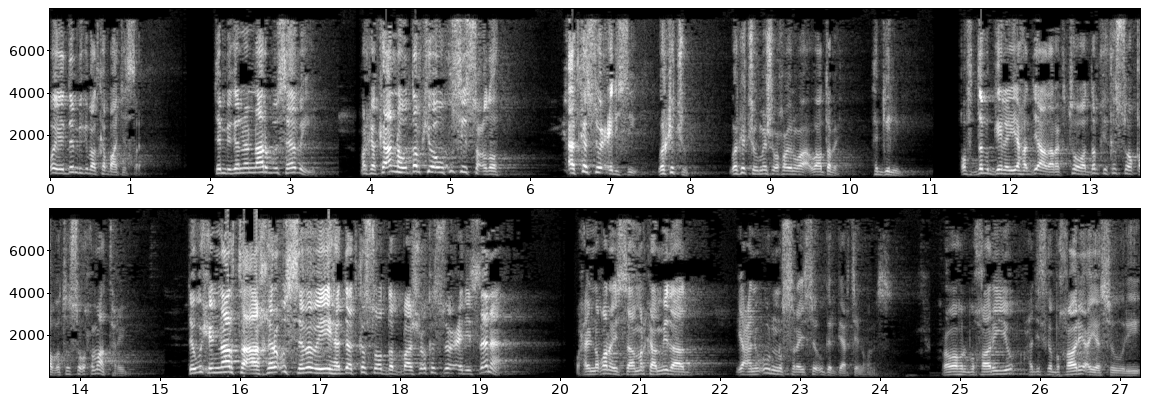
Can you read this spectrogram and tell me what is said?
waayo dembigii baad ka baajisay. Dembigana naar buu sababayey marka kaannahu dabkii oo uu ku sii socdo aad ka soo celisay. War ka joog war ka joog meesha waxaweyn waa dabe. Ha gelin. Qof dab gelaya haddii aad aragto oo dabkii ka soo qabato so waxumaa tarin. Dee wixii naarta aakhire u sababayey haddaad ka soo dabbaasho oo ka soo celisana waxay noqonaysaa markaa midaad yacni u nusrayso u gargaartay noqonaysa rawaahu albukhaariyu xadiiska bukhaari ayaa soo wariyey.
